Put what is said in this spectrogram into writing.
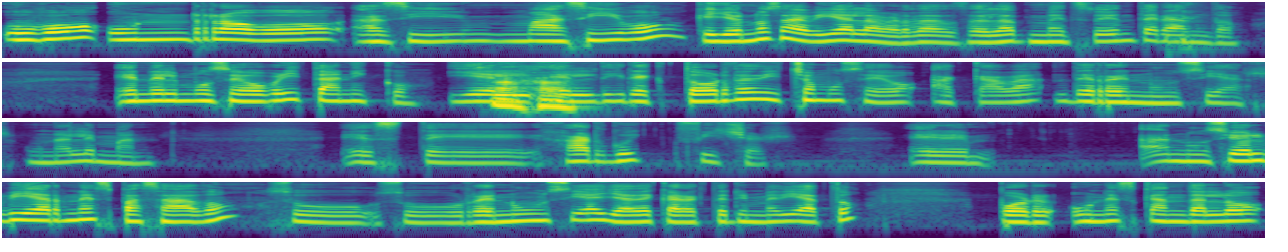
hubo un robo así masivo que yo no sabía, la verdad. O sea, me estoy enterando en el Museo Británico y el, director de dicho museo acaba de renunciar, un alemán, este Hardwick Fischer. Eh, anunció el viernes pasado su, su, renuncia ya de carácter inmediato por un escándalo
